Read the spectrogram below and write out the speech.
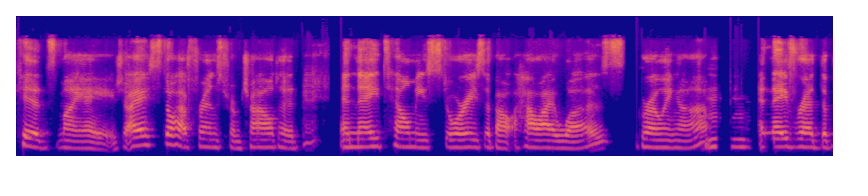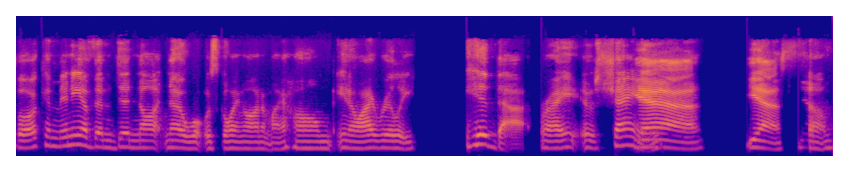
kids my age, I still have friends from childhood, and they tell me stories about how I was growing up. Mhm. And they've read the book, and many of them did not know what was going on in my home. You know, I really hid that, right? It was shame. Yeah. Yes. Yeah.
